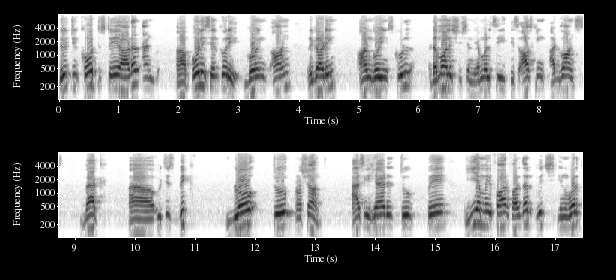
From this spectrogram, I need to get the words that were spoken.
due to court stay order and police enquiry going on regarding on going school demolition MLC is asking advance back which is big blow to Prasanth as he had to pay EMI for further which in worth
